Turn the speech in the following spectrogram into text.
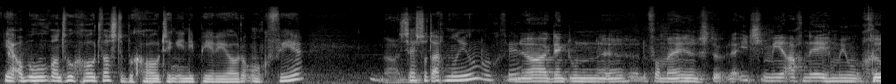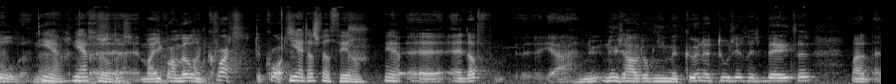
ja op, want hoe groot was de begroting in die periode ongeveer? Nou, ik 6 tot 8 miljoen ongeveer? Ja, ik denk toen eh, van mij een stuk, nou, ietsje meer, 8, 9 miljoen gulden. Ja. ja, ja, gulden. Eh, maar je kwam wel een kwart tekort. ja, dat is wel veel. Ja. Eh, en dat, eh, ja, nu, nu zou het ook niet meer kunnen, toezicht is beter. Maar eh,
